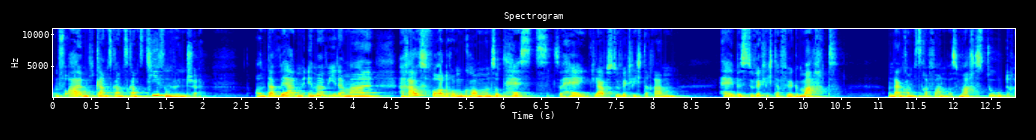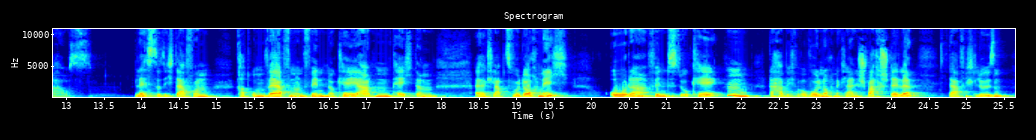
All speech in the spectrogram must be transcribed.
Und vor allem die ganz, ganz, ganz tiefen Wünsche. Und da werden immer wieder mal Herausforderungen kommen und so Tests. So, hey, glaubst du wirklich daran? Hey, bist du wirklich dafür gemacht? Und dann kommt es darauf an, was machst du draus? Lässt du dich davon gerade umwerfen und finden, okay, ja, hm, Pech, dann äh, klappt es wohl doch nicht? Oder findest du, okay, hm, da habe ich wohl noch eine kleine Schwachstelle, darf ich lösen?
